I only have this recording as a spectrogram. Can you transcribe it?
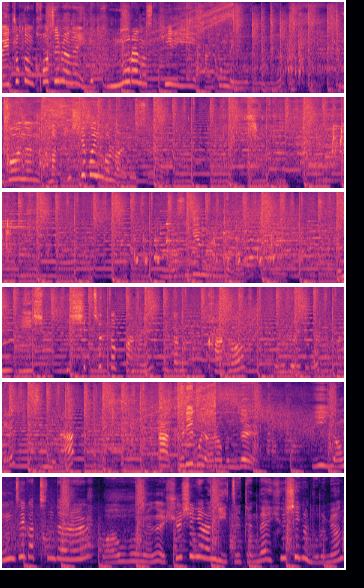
갑자기 조금 커지면은 이게 분노라는 스킬이 발동된 거거든요. 이거는 아마 패시브인 걸로 알고 있어요. 음, 이 10, 10챕터까지 일단 가서 보여드리도록 하겠습니다. 아 그리고 여러분들 이 영지 같은 데를 와보면은 휴식이라는 게 있을 텐데 휴식을 누르면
